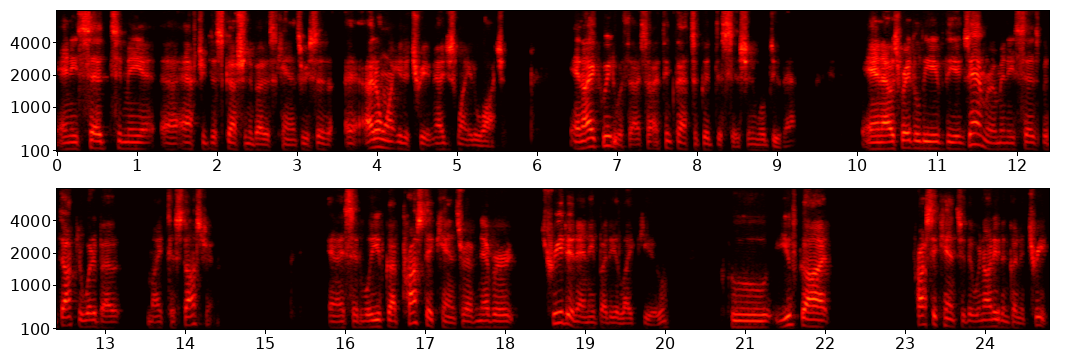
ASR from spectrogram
And he said to me uh, after discussion about his cancer, he said, I don't want you to treat me. I just want you to watch it. And I agreed with that. I said, I think that's a good decision. We'll do that. And I was ready to leave the exam room. And he says, But doctor, what about my testosterone? And I said, Well, you've got prostate cancer. I've never treated anybody like you who you've got prostate cancer that we're not even going to treat.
